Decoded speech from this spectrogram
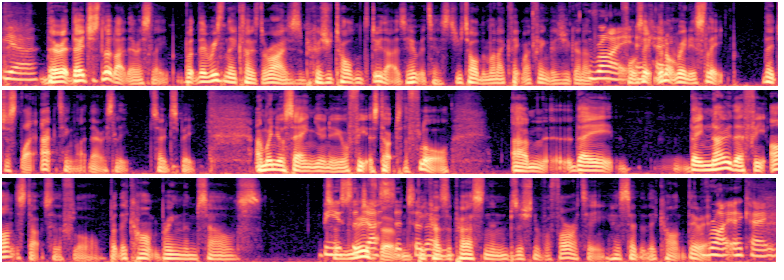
Yeah. They they just look like they're asleep, but the reason they close their eyes is because you told them to do that as a hypnotist. You told them when I click my fingers, you're gonna Right, fall asleep. They're not really asleep. They're just like acting like they're asleep, so to speak. And when you're saying you know your feet are stuck to the floor, um, they they know their feet aren't stuck to the floor, but they can't bring themselves But to you move them to because them. the person in position of authority has said that they can't do it. Right. Okay.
